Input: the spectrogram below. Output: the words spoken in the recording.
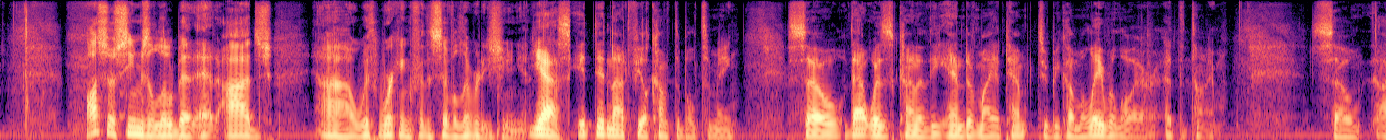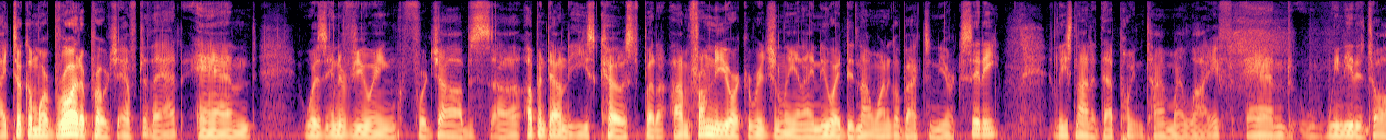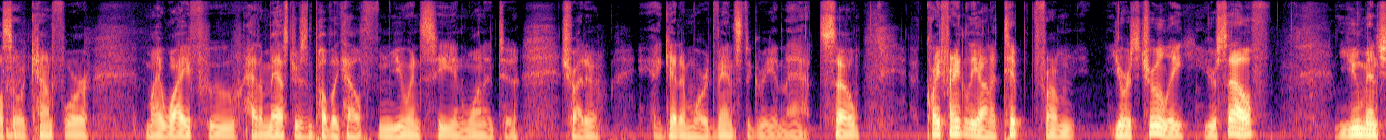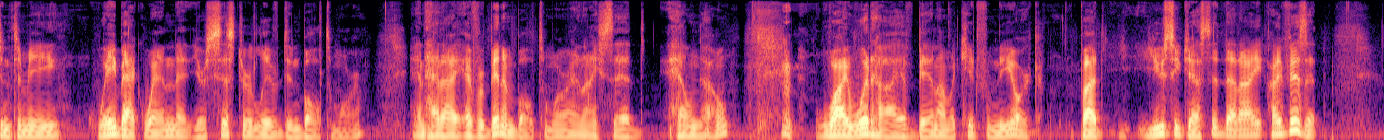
also seems a little bit at odds uh, with working for the Civil Liberties Union. Yes, it did not feel comfortable to me. So that was kind of the end of my attempt to become a labor lawyer at the time. So I took a more broad approach after that and was interviewing for jobs uh, up and down the East Coast. But I'm from New York originally, and I knew I did not want to go back to New York City, at least not at that point in time in my life. And we needed to also account for my wife, who had a master's in public health from UNC and wanted to try to get a more advanced degree in that. So, quite frankly, on a tip from yours truly, yourself, you mentioned to me way back when that your sister lived in Baltimore. And had I ever been in Baltimore? And I said, hell no. Why would I have been? I'm a kid from New York. But you suggested that I, I visit.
